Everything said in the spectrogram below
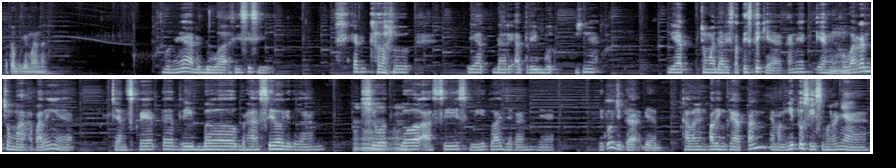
Atau bagaimana? sebenarnya ada dua sisi sih kan kalau lihat dari atribut maksudnya lihat cuma dari statistik ya kan ya yang Hmm. keluar kan cuma paling ya chance created dribble berhasil gitu kan shoot Mm-mm. goal assist gitu aja kan ya itu juga ya kalau yang paling kelihatan emang itu sih sebenarnya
